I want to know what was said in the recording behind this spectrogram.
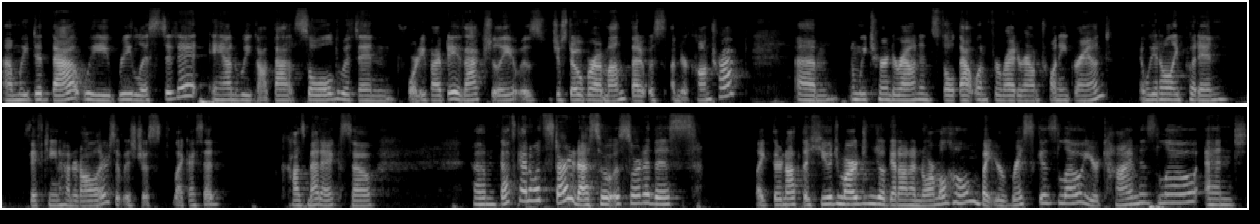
Um, we did that. We relisted it and we got that sold within 45 days. Actually, it was just over a month that it was under contract. Um, and we turned around and sold that one for right around 20 grand. And we had only put in $1,500. It was just, like I said, cosmetic. So um, that's kind of what started us. So it was sort of this like they're not the huge margins you'll get on a normal home, but your risk is low, your time is low, and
